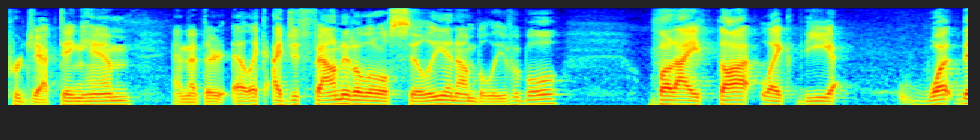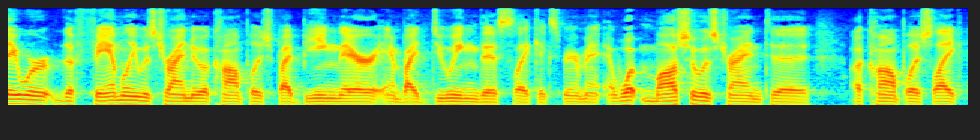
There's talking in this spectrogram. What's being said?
projecting him and that they're uh, like I just found it a little silly and unbelievable. But I thought like the what they were the family was trying to accomplish by being there and by doing this like experiment and what Masha was trying to accomplish like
